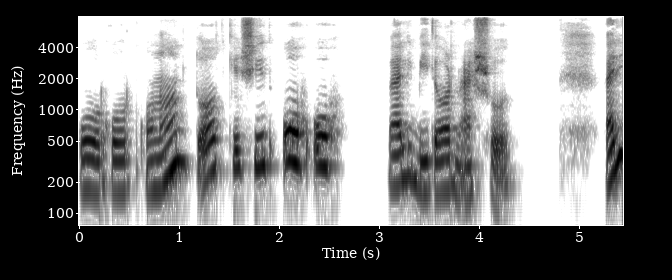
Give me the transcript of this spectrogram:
غرغر کنان داد کشید اوه اوه ولی بیدار نشد. ولی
